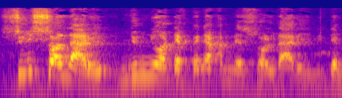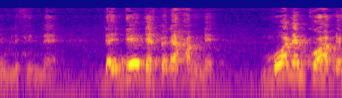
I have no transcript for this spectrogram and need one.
suñ soldats yi ñun ñoo def ba nga xam ne soldats yi di dem li fi ne dañ dee def ba nga xam ne mboolem koo xam ne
